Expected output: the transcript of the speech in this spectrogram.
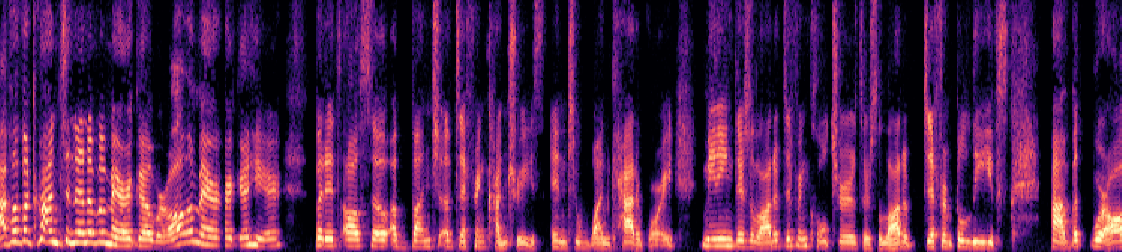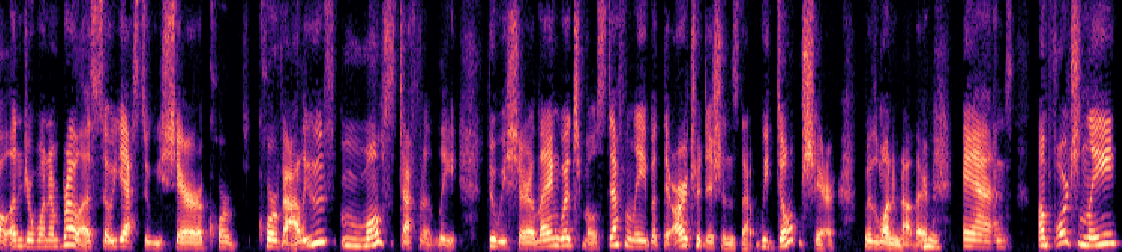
half of a continent of America. We're all America here, but it's also a bunch of different countries into one category, meaning there's a lot of different cultures, there's a lot of different beliefs, uh, but we're all under one umbrella. So, yes, do we share core core values? Most definitely. Do we share a language? Most definitely. But there are traditions that we don't share with one another, Mhm. and unfortunately.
